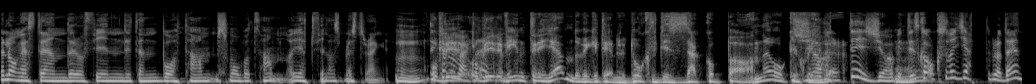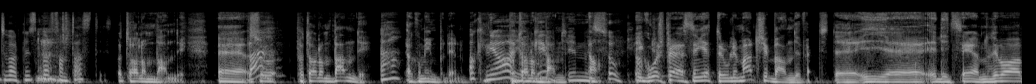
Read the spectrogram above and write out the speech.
med långa stränder och fin liten båthamn, småbåtshamn och jättefina små restauranger. Mm. Och, blir, och blir det vinter igen då, vilket det är nu, då åker vi till Zakopane och åker Ja, skidor. det gör vi. Det ska också vara jättebra. Det har jag inte varit, men det ska vara fantastiskt. På tal om bandy. Eh, så, på tal om bandy. Jag kom in på det nu. Ja, på ja, tal om gud, bandy. såklart. Igår spelades en jätterolig match i bandy faktiskt, eh, i eh, elitserien. Det var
